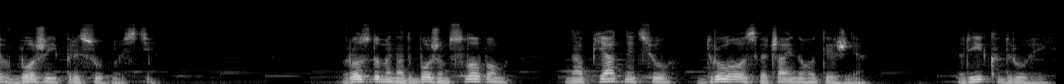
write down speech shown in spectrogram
в Божій присутності. Роздуми над Божим Словом на п'ятницю другого звичайного тижня. Рік другий.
